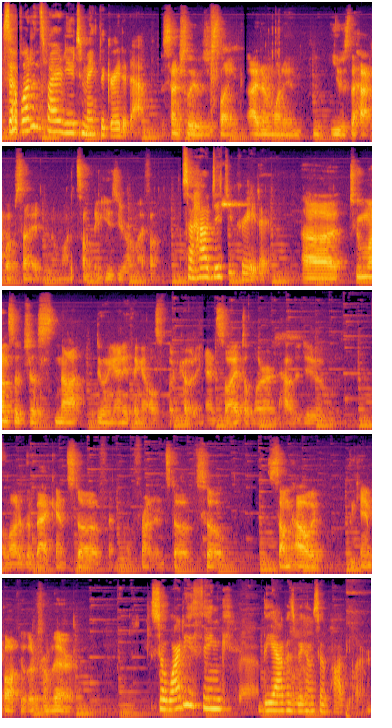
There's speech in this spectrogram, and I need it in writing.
So what inspired you to make the Graded app? Essentially, it was just like I didn't want to use the HAC website and I wanted something easier on my phone. So how did you create it? Uh, two months of just not doing anything else but coding, and so I had to learn how to do a lot of the back end stuff and the front end stuff. So somehow it became popular from there. So why do you think the app has become so popular?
